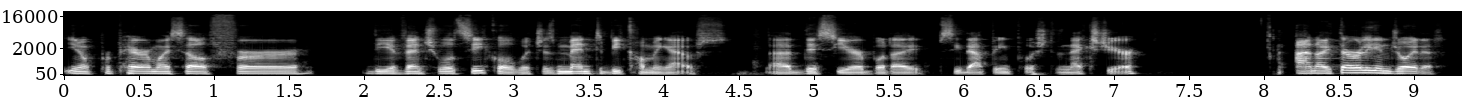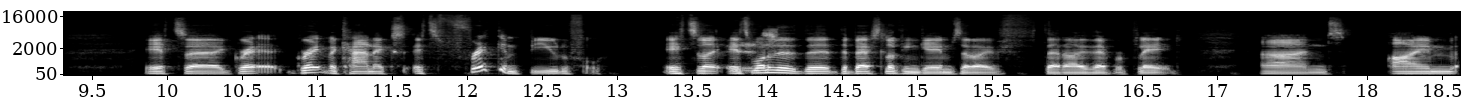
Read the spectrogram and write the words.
you know prepare myself for the eventual sequel, which is meant to be coming out uh, this year, but I see that being pushed to next year. And I thoroughly enjoyed it. It's a uh, great, great mechanics. It's freaking beautiful. It's like it's it one of the, the, the best looking games that I've that I've ever played, and I'm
